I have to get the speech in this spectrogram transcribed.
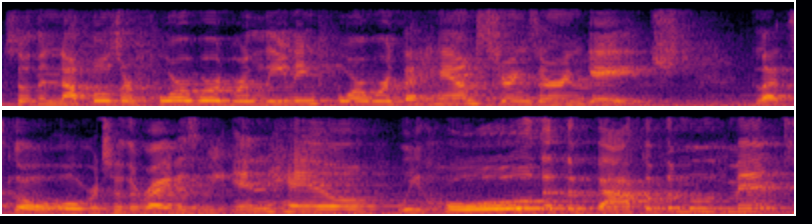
So the knuckles are forward, we're leaning forward, the hamstrings are engaged. Let's go over to the right as we inhale. We hold at the back of the movement,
